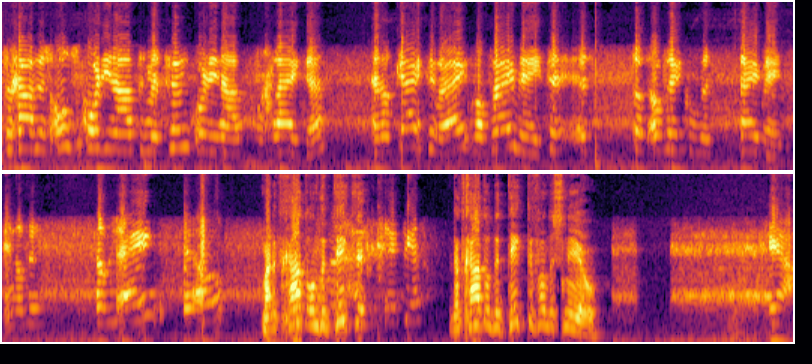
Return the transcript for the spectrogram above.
ze gaan dus onze coördinaten met hun coördinaten vergelijken. En dan kijken wij, wat wij meten, is dat overeenkomt met wat zij meten. En dat is, dat is één. En ook Maar het gaat om de dikte, dat gaat om de dikte van de sneeuw. Ja.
